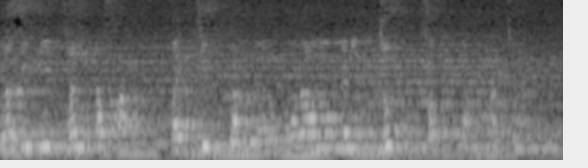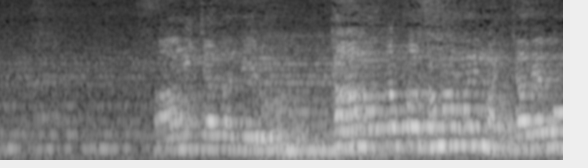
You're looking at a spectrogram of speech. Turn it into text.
తులసి తీర్థం తప్ప పచ్చి గంగను కూడా ముక్కని సాని చేత నేను కరమూత్రంతో సమానమని మంచారేమో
